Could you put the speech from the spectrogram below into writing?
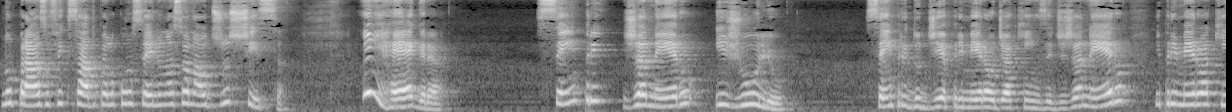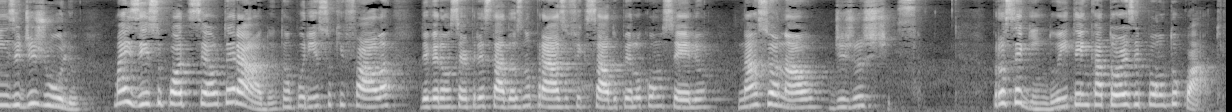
no prazo fixado pelo Conselho Nacional de Justiça. Em regra, sempre janeiro e julho. Sempre do dia 1 ao dia 15 de janeiro e 1 a 15 de julho. Mas isso pode ser alterado. Então, por isso que fala deverão ser prestadas no prazo fixado pelo Conselho Nacional de Justiça. Prosseguindo, item 14.4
